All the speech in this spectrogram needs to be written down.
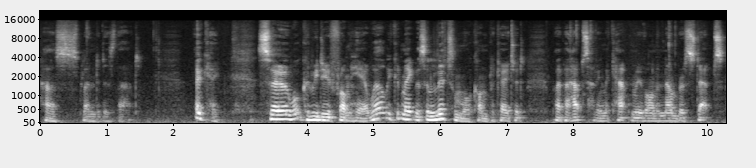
How splendid is that? Okay, so what could we do from here? Well, we could make this a little more complicated by perhaps having the cap move on a number of steps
